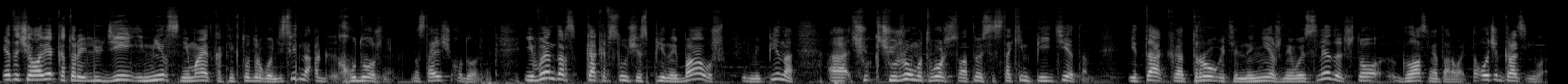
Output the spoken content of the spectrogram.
Это человек, который людей и мир снимает как никто другой. Он действительно художник, настоящий художник. И Вендерс, как и в случае с Пиной Бауш в фильме Пина, а, к чужому творчеству относится с таким пиететом и так а, трогательно, нежно его исследует, что глаз не оторвать. Это очень красиво.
